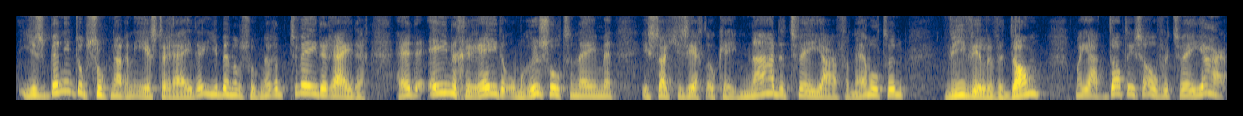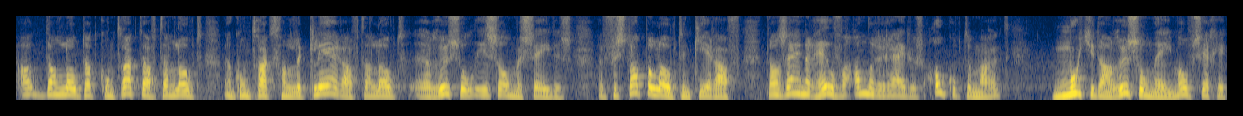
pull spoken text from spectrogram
je bent niet op zoek naar een eerste rijder, je bent op zoek naar een tweede rijder. Hè, de enige reden om Russell te nemen is dat je zegt, oké, na de twee jaar van Hamilton, wie willen we dan? Maar ja, dat is over twee jaar. Dan loopt dat contract af. Dan loopt een contract van Leclerc af. Dan loopt eh, Russell is al Mercedes. Eh, Verstappen loopt een keer af. Dan zijn er heel veel andere rijders ook op de markt. Moet je dan Russell nemen of zeg je,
